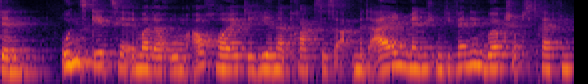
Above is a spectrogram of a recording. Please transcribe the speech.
Denn uns geht es ja immer darum, auch heute hier in der Praxis mit allen Menschen, die wir in den Workshops treffen,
